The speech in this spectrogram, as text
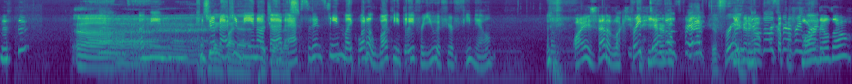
Uh, I mean, could you if I can find imagine being on that accident scene? Like, what a lucky day for you if you're female. Why is that a lucky Free thing? You're gonna dildos for They're go, free. you're gonna go Dildos pick up for a floor everyone. dildo?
